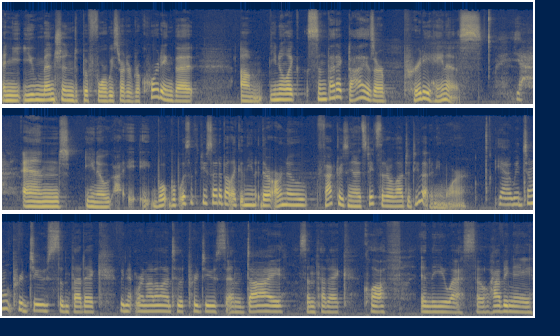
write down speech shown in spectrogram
And y- you mentioned before we started recording that, um, you know, like synthetic dyes are pretty heinous. Yeah. And you know, what, what was it that you said about like in the, there are no factories in the United States that are allowed to do that anymore? Yeah, we don't produce synthetic. We, we're not allowed to produce and dye synthetic cloth in the U.S. So having a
